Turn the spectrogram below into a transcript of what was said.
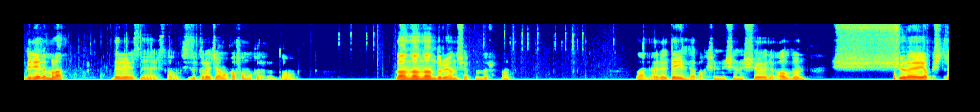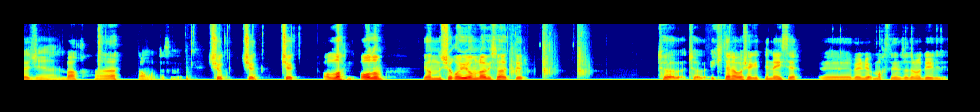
Deneyelim mi lan? Deneriz deneriz tamam. Sizi kıracağım ama kafamı kırarım tamam. Lan lan lan dur yanlış yaptım dur. Ha. Lan öyle değil de bak şimdi şunu şöyle aldın. Şuraya yapıştıracaksın bak. Ha tam ortasında. Çık çık çık. Allah oğlum. Yanlışı koyuyorum la bir saattir. Tövbe tövbe. İki tane boşa gitti. Neyse. Ee, benim yapmak istediğim zaten o değildi.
